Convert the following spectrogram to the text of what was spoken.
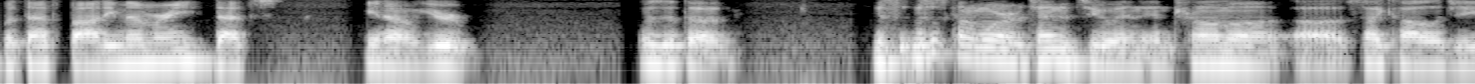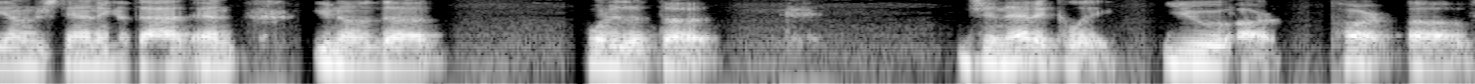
but that's body memory. That's, you know, you're, was it the this this is kind of more attended to in in trauma uh, psychology understanding of that and you know the what is it the genetically you are part of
